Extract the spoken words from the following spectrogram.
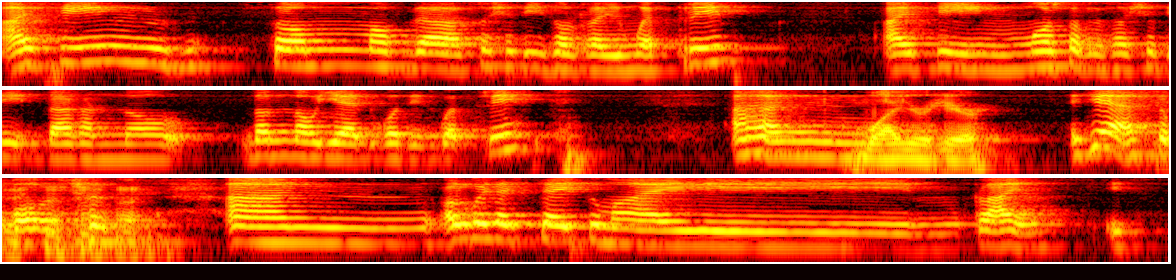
I think some of the society is already in Web three. I think most of the society doesn't know, don't know yet what is Web three. And why you're here, yeah, I suppose. and always I say to my clients, it's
